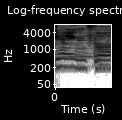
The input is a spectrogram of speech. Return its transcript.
came for.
